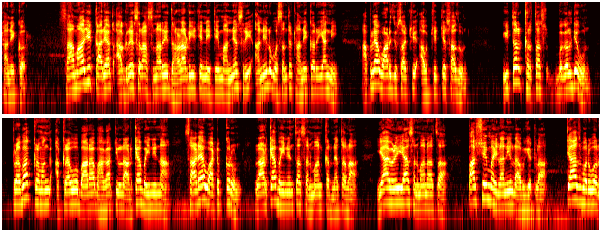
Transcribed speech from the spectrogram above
ठाणेकर. सामाजिक कार्यात अग्रेसर असणारे धडाडीचे नेते मान्य श्री अनिल वसंत ठाणेकर यांनी आपल्या वाढदिवसाचे औचित्य साधून इतर खर्चास बगल देऊन प्रभाग क्रमांक अकरा व बारा भागातील लाडक्या बहिणींना साड्या वाटप करून लाडक्या बहिणींचा सन्मान करण्यात आला. यावेळी या सन्मानाचा पाचशे महिलांनी लाभ घेतला. त्याचबरोबर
